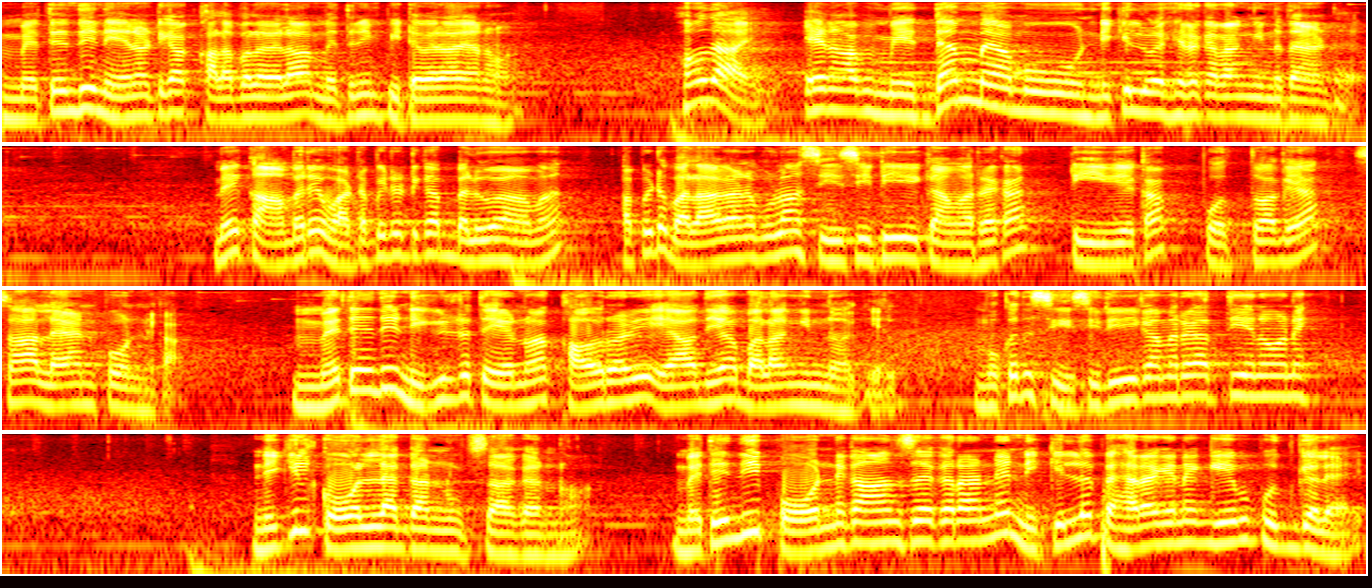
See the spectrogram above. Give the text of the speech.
මෙතෙන්දි නේන ටිකක් කලබල වෙලා මෙතනින් පිට වෙලා යනවා. හොඳයි එහෙනම් අපි මේ දැම්ම යමු නිකිල්ව හිර කරන් ඉන්න තැනට. මේ කාමරේ වටපිට ටිකක් බැලුවාම අපිට බලාගන්න පුළුවන් CCTV කැමර එකක්, TV එකක්, පොත් වගේක් සහ ලෑන්ඩ් ෆෝන් එකක්. මෙතෙන්දී නිකිල්ට තේරෙනවා කවුරු හරි එයා දිහා බලන් ඉන්නවා කියලා. මොකද CCTV කැමරයක් තියෙනවනේ. නිකිල් කෝල්ලක් ගන්න උත්සා කරනවා. මෙතින්දී ෆෝන් එක ආන්සර් කරන්නේ නිකිල්ල පැහැරගෙන ගියපු පුද්ගලයයි.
